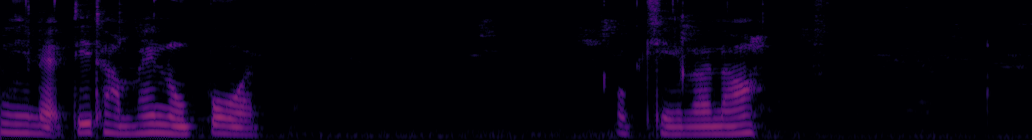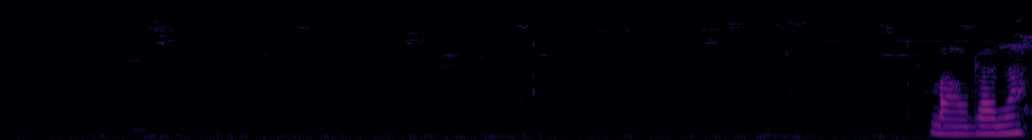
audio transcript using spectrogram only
นี่แหละที่ทำให้หนูปวด โอเคแล้วเนาะเบาแล้วเนาะ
